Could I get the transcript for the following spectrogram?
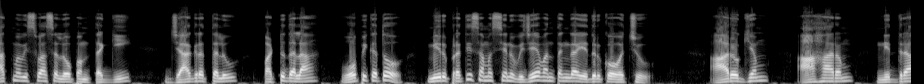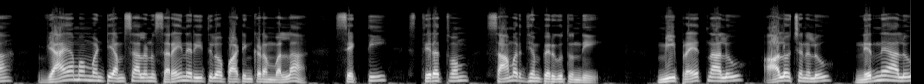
ఆత్మవిశ్వాస లోపం తగ్గి జాగ్రత్తలు పట్టుదల ఓపికతో మీరు ప్రతి సమస్యను విజయవంతంగా ఎదుర్కోవచ్చు. ఆరోగ్యం ఆహారం నిద్ర వ్యాయామం వంటి అంశాలను సరైన రీతిలో పాటించడం వల్ల శక్తి స్థిరత్వం సామర్థ్యం పెరుగుతుంది. మీ ప్రయత్నాలు ఆలోచనలు నిర్ణయాలు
